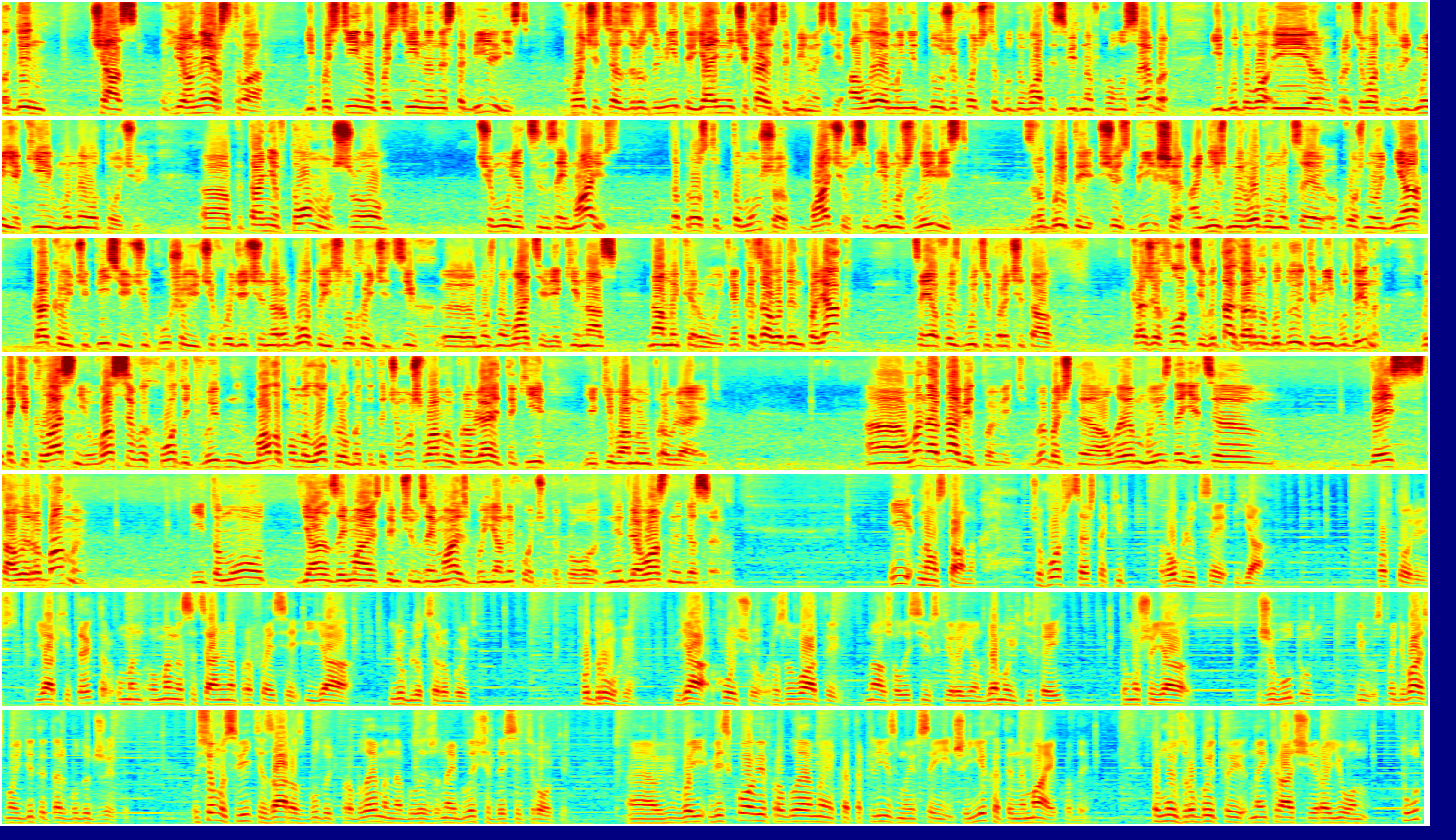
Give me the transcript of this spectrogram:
один час піонерства і постійна постійна нестабільність. Хочеться зрозуміти, я й не чекаю стабільності, але мені дуже хочеться будувати світ навколо себе і будува... і працювати з людьми, які мене оточують. Е, Питання в тому, що чому я цим займаюсь? Да просто тому, що бачу в собі можливість зробити щось більше, аніж ми робимо це кожного дня, какаючи, пісяючи, кушаючи, ходячи на роботу і слухаючи цих е, можновладців, які нас нами керують. Як казав один поляк, це я в Фейсбуці прочитав. Каже, хлопці, ви так гарно будуєте мій будинок, ви такі класні, у вас все виходить, ви мало помилок робите. То чому ж вами управляють такі, які вами управляють? А, у мене одна відповідь. Вибачте, але ми, здається, десь стали рабами. І тому я займаюся тим, чим займаюсь, бо я не хочу такого ні для вас, ні для себе. І наостанок, чого ж все ж таки роблю це я? Повторююсь, я архітектор, у мене, у мене соціальна професія, і я люблю це робити. По-друге, я хочу розвивати наш Голосівський район для моїх дітей, тому що я живу тут і сподіваюся, мої діти теж будуть жити. У всьому світі зараз будуть проблеми на найближчі 10 років. Е, Військові проблеми, катаклізми і все інше. Їхати немає куди. Тому зробити найкращий район тут,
